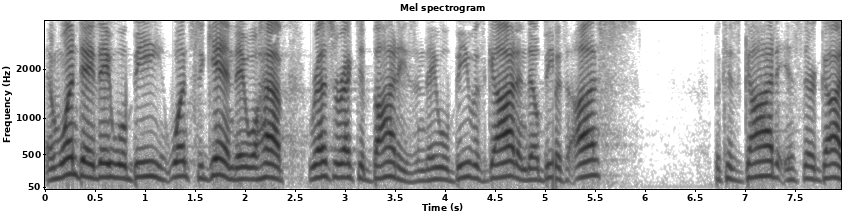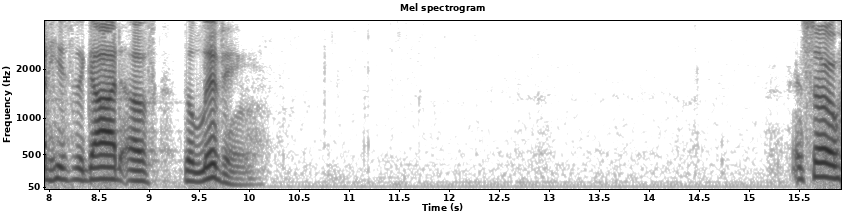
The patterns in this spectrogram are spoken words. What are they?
And one day they will be, once again, they will have resurrected bodies and they will be with God and they'll be with us. because God is their God. He's the God of the living. And so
